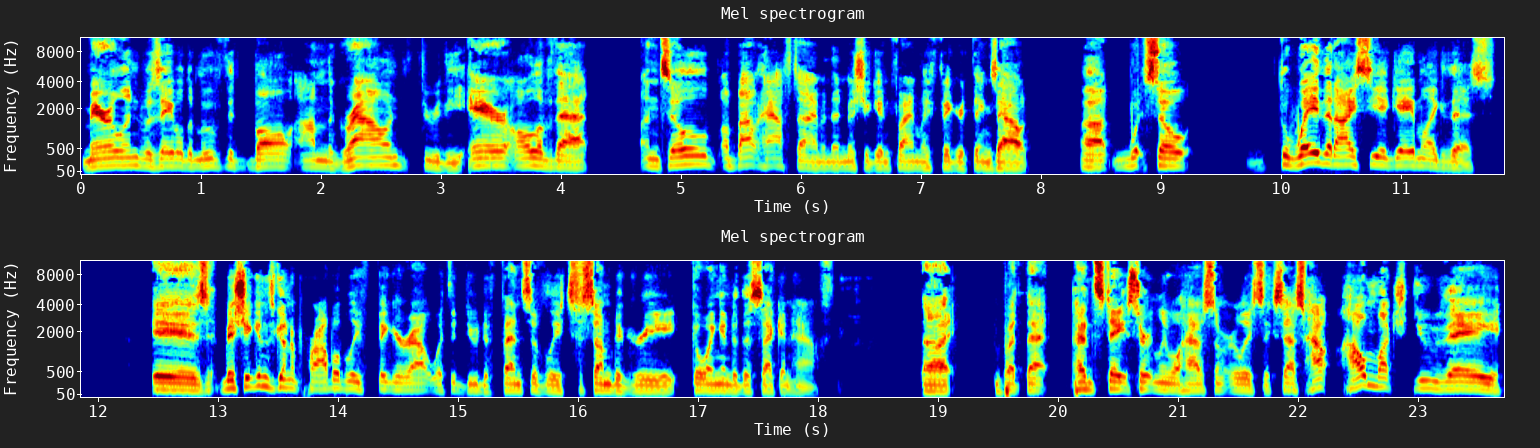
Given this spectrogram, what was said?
Maryland was able to move the ball on the ground, through the air, all of that until about halftime, and then Michigan finally figured things out. Uh, so the way that I see a game like this is Michigan's going to probably figure out what to do defensively to some degree going into the second half. Uh, but that Penn State certainly will have some early success. How how much do they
